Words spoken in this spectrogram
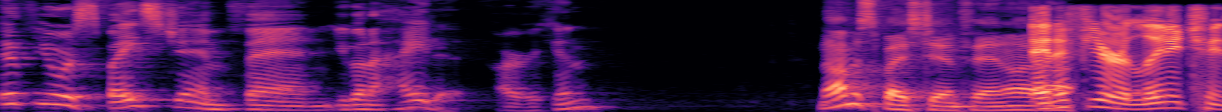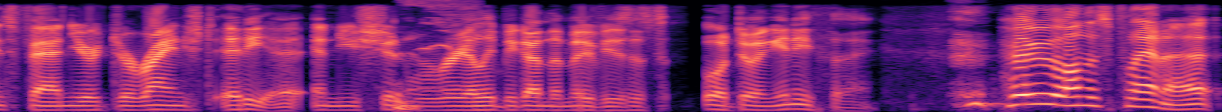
If you're a Space Jam fan, you're gonna hate it. I reckon. no, I'm a Space Jam fan. I, and if you're a Looney Tunes fan, you're a deranged idiot and you shouldn't really be going to the movies or doing anything. Who on this planet,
